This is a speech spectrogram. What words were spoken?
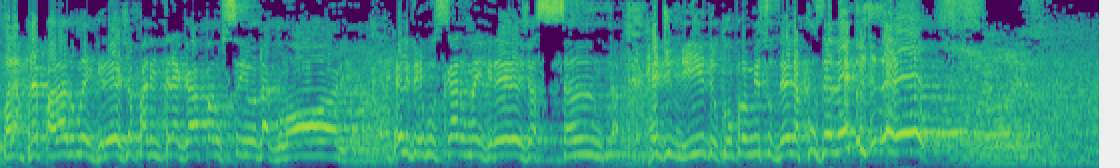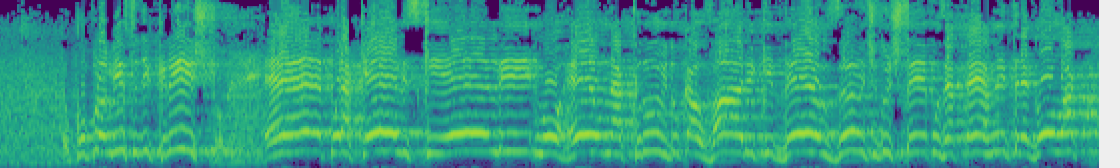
para preparar uma igreja para entregar para o Senhor da glória. Ele vem buscar uma igreja santa, redimida, e o compromisso dele é com os eleitos de Deus. O compromisso de Cristo é por aqueles que Ele morreu na cruz do Calvário e que Deus, antes dos tempos eternos, entregou a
